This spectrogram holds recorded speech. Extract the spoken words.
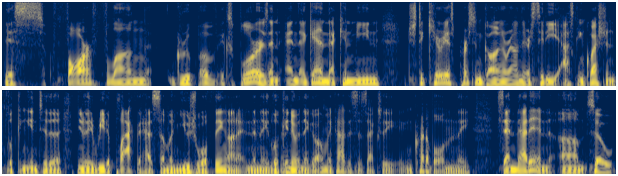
this far-flung group of explorers. And and again that can mean just a curious person going around their city asking questions looking into the you know they read a plaque that has some unusual thing on it and then they look into it and they go oh my god this is actually incredible and then they send that in. Um, so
